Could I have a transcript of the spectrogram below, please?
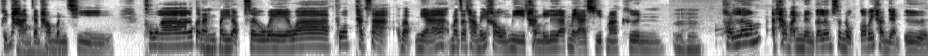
พื้นฐานการทำบัญชี เพราะว่าตอนนั้นอือฮึไปแบบเซอร์เวยว่าพวกทักษะแบบเนี้ย มันจะทำให้เขามีทางเลือกในอาชีพมากขึ้นอือฮึ พอเริ่มทำอันหนึ่งก็เริ่มสนุกก็ไปทำอย่างอื่น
